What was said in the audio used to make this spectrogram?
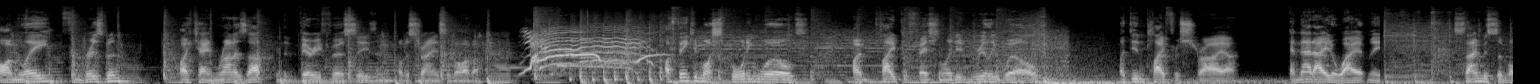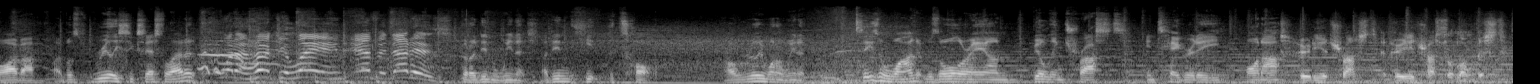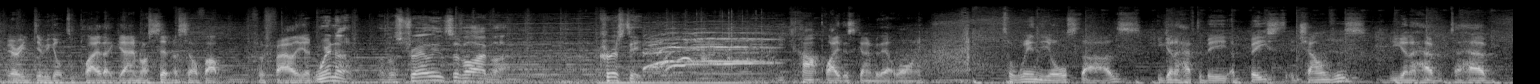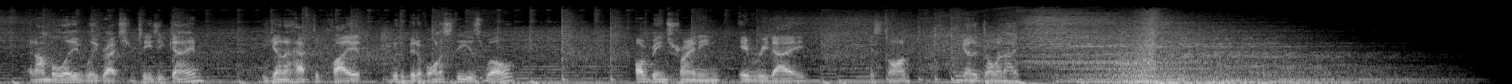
I'm Lee from Brisbane. I came runners up in the very first season of Australian Survivor. Yeah! I think in my sporting world, I played professionally, I did really well. I didn't play for Australia, and that ate away at me. Same with Survivor. I was really successful at it, What a Herculean effort that is! but I didn't win it. I didn't hit the top. I really want to win it. Season one, it was all around building trust, integrity, honour. Who do you trust and who do you trust the longest? Very difficult to play that game, and I set myself up for failure. Winner of Australian Survivor, Kristie. You can't play this game without lying. To win the All Stars, you're going to have to be a beast at challenges. You're going to have to have an unbelievably great strategic game. You're going to have to play it with a bit of honesty as well. I've been training every day it's time. I'm going to dominate.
